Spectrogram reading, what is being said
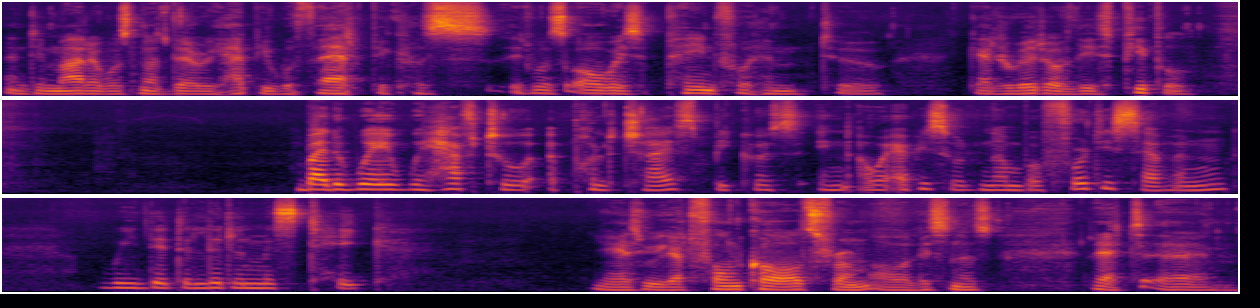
And Demare was not very happy with that because it was always a pain for him to get rid of these people. By the way, we have to apologize because in our episode number 47, we did a little mistake. Yes, we got phone calls from our listeners that um,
